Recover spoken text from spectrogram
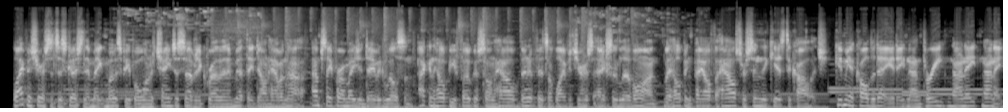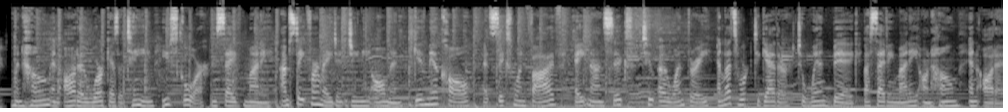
Life insurance is a discussion that make most people want to change the subject rather than admit they don't have enough. I'm State Farm Agent David Wilson. I can help you focus on how benefits of life insurance actually live on by helping pay off the house or sending the kids to college. Give me a call today at 893-9898. When home and auto work as a team, you score and save money. I'm State Farm Agent Jeannie Allman. Give me a call at 615-896-2013 and let's work together to win big by saving money on home and auto.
